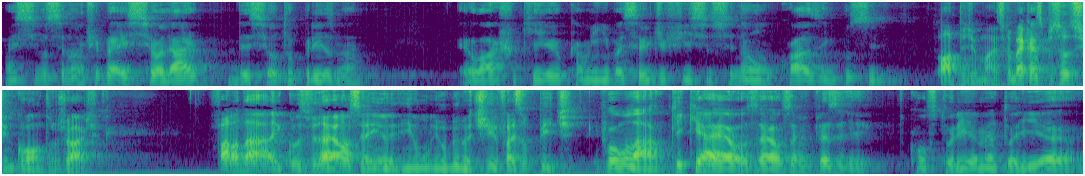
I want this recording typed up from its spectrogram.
Mas se você não tiver esse olhar desse outro prisma, eu acho que o caminho vai ser difícil, se não quase impossível. Top demais. Como é que as pessoas te encontram, Jorge? Fala da, inclusive da Elza aí em um, em um minutinho, faz o pitch. Vamos lá. O que é a Elza? A Elza é uma empresa de consultoria, mentoria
